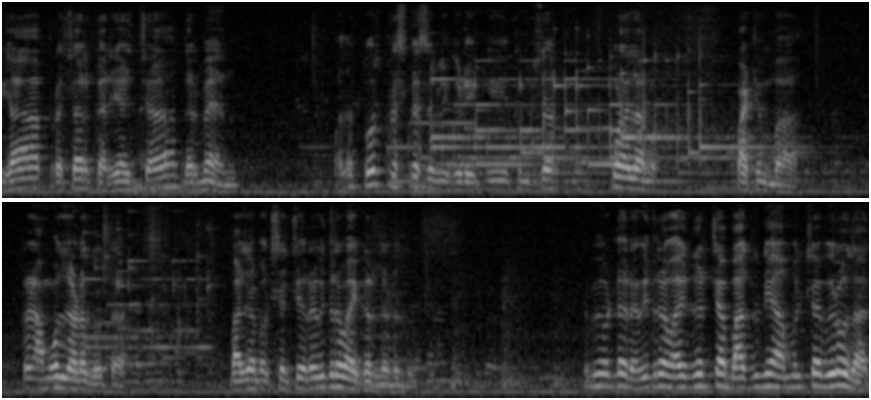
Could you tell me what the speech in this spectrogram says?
ह्या प्रचार कार्याच्या दरम्यान मला तोच प्रश्न सगळीकडे की तुमचं कोणाला पाठिंबा? कारण अमोल लढत होता. माझ्या पक्षाचे रवींद्र वायकर लढत होते. तर मी म्हटलं रवींद्र वायकरच्या बाजूने अमोलच्या विरोधात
